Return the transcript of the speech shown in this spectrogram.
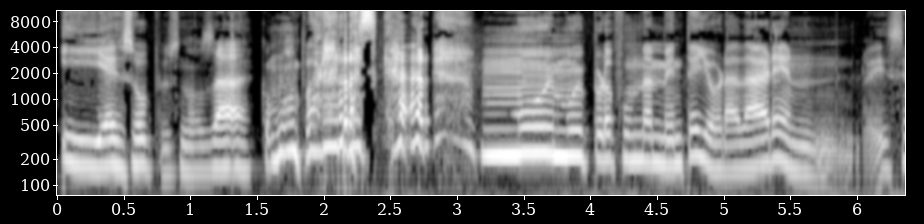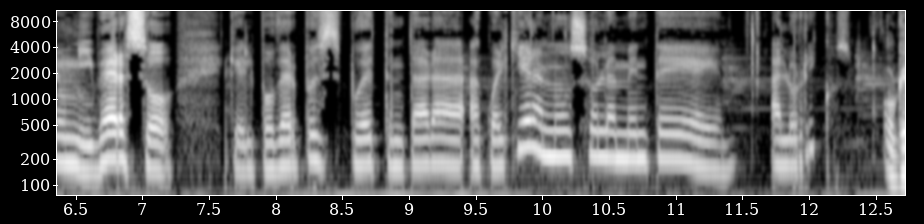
Y eso pues nos da como para rascar muy muy profundamente y horadar en ese universo que el poder pues puede tentar a, a cualquiera, no solamente a los ricos. Ok,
